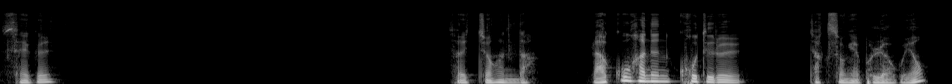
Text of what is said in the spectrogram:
색을 설정한다 라고 하는 코드를 작성해 보려고요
